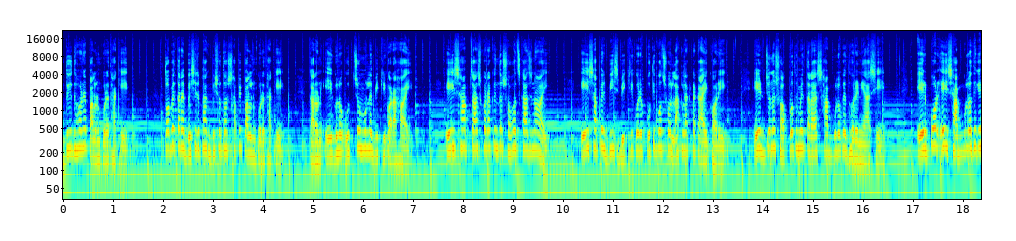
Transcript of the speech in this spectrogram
দুই ধরনের পালন করে থাকে। তবে তারা বেশিরভাগ বিষধর সাপই পালন করে থাকে। কারণ এইগুলো উচ্চ মূল্যে বিক্রি করা হয়। এই সাপ চাষ করা কিন্তু সহজ কাজ নয়। এই সাপের বিষ বিক্রি করে প্রতি বছর লাখ লাখ টাকা আয় করে। এর জন্য সব প্রথমে তারা সাপগুলোকে ধরে নিয়ে আসে। এরপর এই সাপগুলো থেকে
